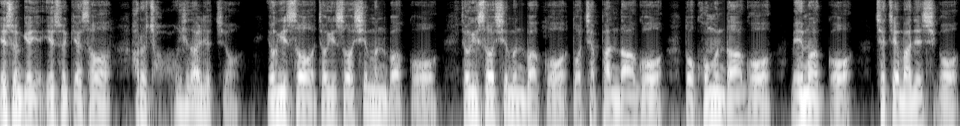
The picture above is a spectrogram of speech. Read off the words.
예수님께, 예수님께서 하루 종일 시달렸죠. 여기서 저기서 신문 받고 저기서 신문 받고 또 재판당하고 또 고문당하고 매맞고 채찍 맞으시고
